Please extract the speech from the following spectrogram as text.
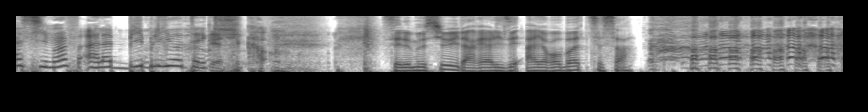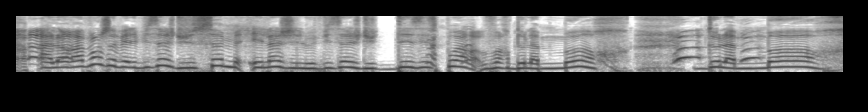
Asimov à la bibliothèque. D'accord. C'est le monsieur, il a réalisé iRobot, c'est ça? Alors avant, j'avais le visage du seum et là, j'ai le visage du désespoir, voire de la mort. De la mort.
